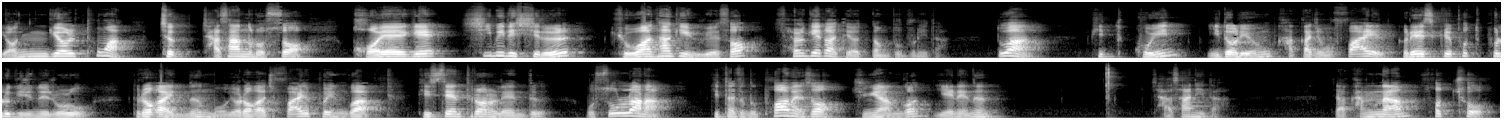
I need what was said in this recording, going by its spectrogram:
연결 통화 즉 자산으로서 거액의 CBDC를 교환하기 위해서 설계가 되었던 부분이다. 또한 비트코인, 이더리움 각가지 뭐 파일, 그레이스케일 포트폴리오 기준으로 들어가 있는 뭐 여러 가지 파일 코인과 디센트럴랜드, 뭐 솔라나 기타 등등 포함해서 중요한 건 얘네는 자산이다. 자, 강남, 서초,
